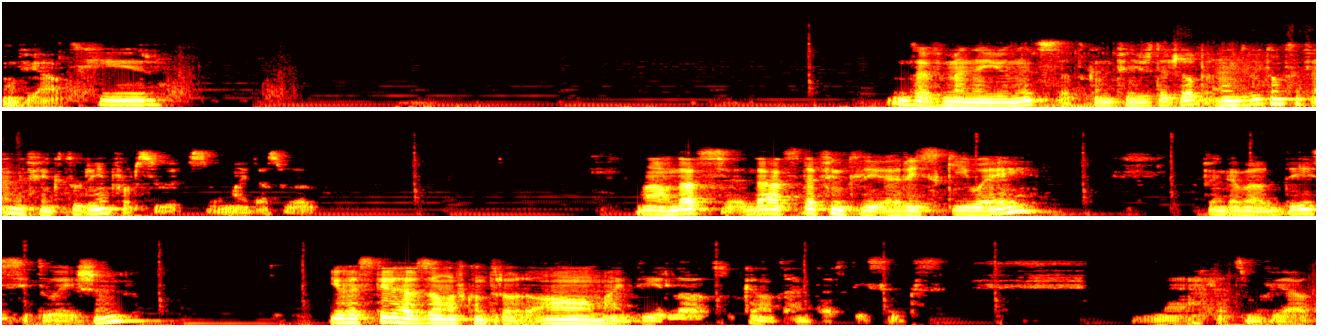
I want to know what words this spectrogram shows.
Move you out here. Don't have many units that can finish the job and we don't have anything to reinforce with, so might as well. Now that's that's definitely a risky way. Think about this situation. You still have zone of control. Oh my dear lord, you cannot enter D6. Yeah, let's move you out.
